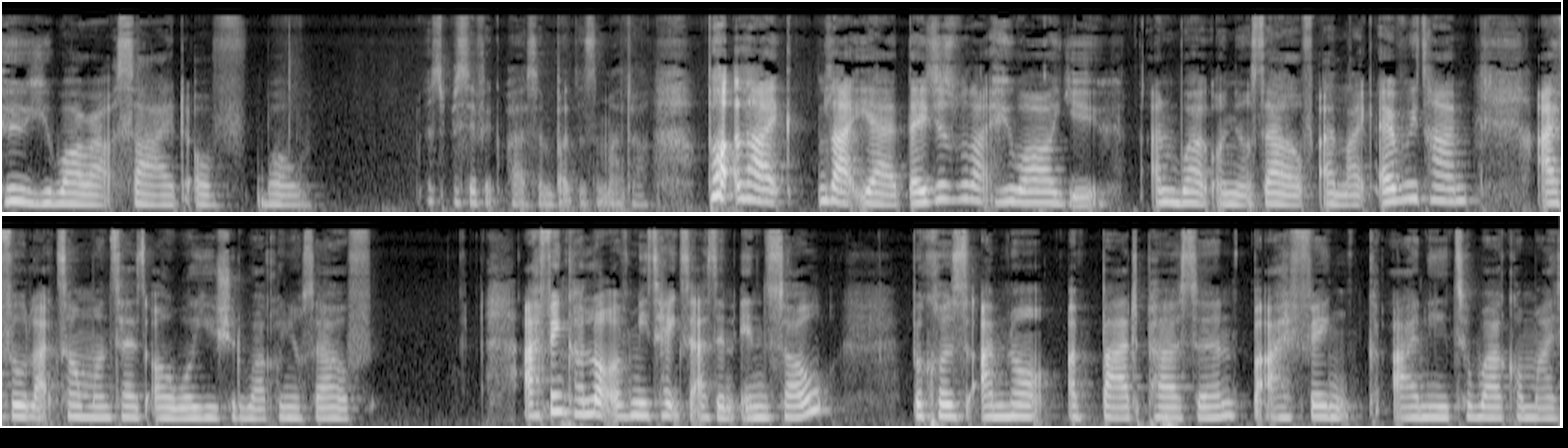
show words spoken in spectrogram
who you are outside of well a specific person, but doesn't matter. But like, like yeah, they just were like, "Who are you?" and work on yourself. And like every time I feel like someone says, "Oh, well, you should work on yourself," I think a lot of me takes it as an insult because I'm not a bad person, but I think I need to work on my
